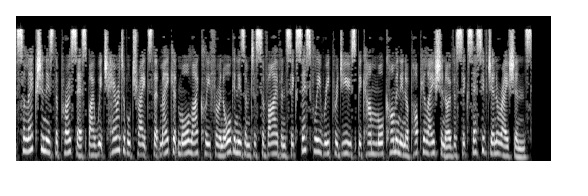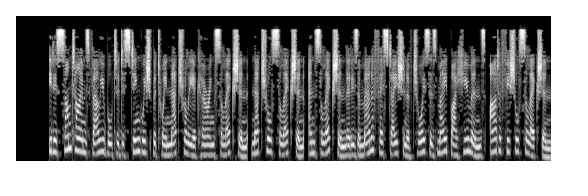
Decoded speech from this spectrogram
Selection is the process by which heritable traits that make it more likely for an organism to survive and successfully reproduce become more common in a population over successive generations. It is sometimes valuable to distinguish between naturally occurring selection, natural selection, and selection that is a manifestation of choices made by humans, artificial selection.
